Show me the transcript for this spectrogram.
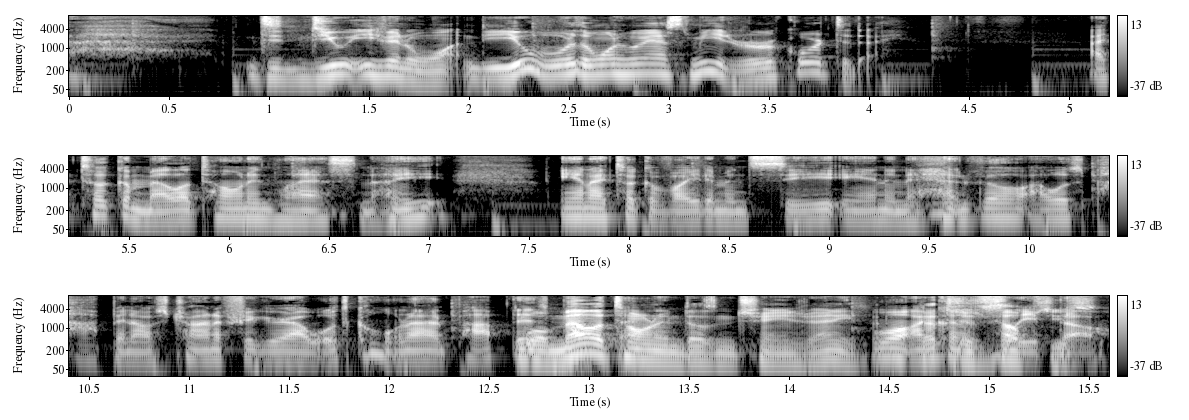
Did you even want? You were the one who asked me to record today. I took a melatonin last night, and I took a vitamin C and an Advil. I was popping. I was trying to figure out what's going on. Pop this. well, pop that. melatonin doesn't change anything. Well, I that couldn't just sleep though.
